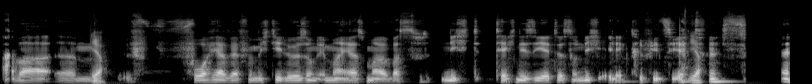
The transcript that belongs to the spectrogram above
Aber ähm, ja. vorher wäre für mich die Lösung immer erstmal was nicht technisiertes und nicht elektrifiziertes. Ja.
